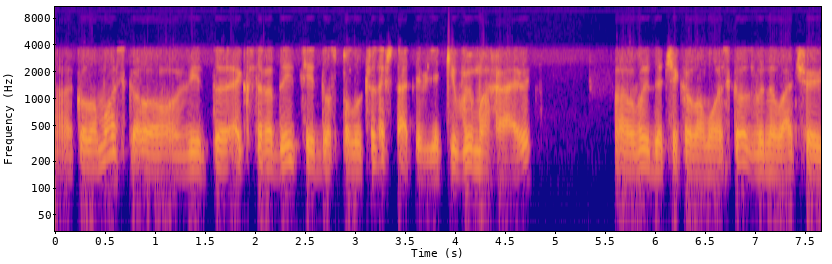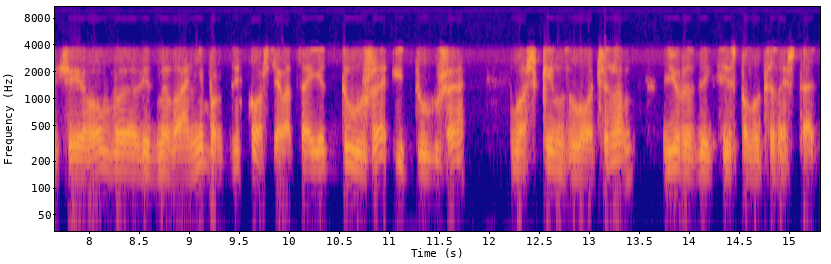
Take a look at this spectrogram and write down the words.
е, Коломойського від екстрадиції до Сполучених Штатів, які вимагають е, видачі Коломойського, звинувачуючи його в відмиванні брудних коштів. А це є дуже і дуже важким злочином юрисдикції Сполучених Штатів.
